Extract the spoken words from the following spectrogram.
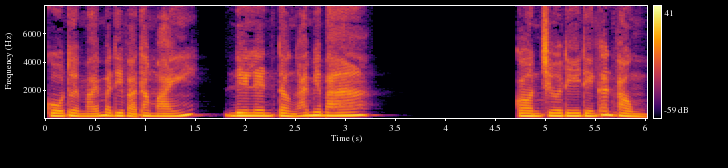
Cô thoải mái mà đi vào thang máy, Đi lên tầng 23 còn chưa đi đến căn phòng,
